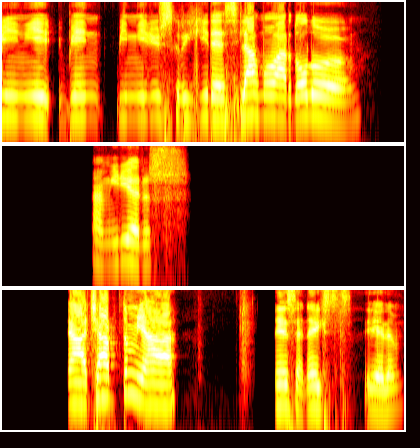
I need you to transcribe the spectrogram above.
1742'de silah mı vardı oğlum? Tamam gidiyoruz. Ya çarptım ya. Neyse next diyelim.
